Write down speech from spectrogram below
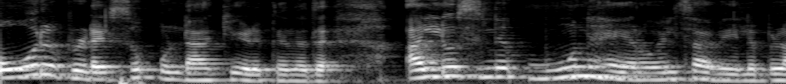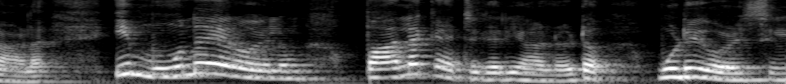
ഓരോ പ്രൊഡക്ട്സും ഉണ്ടാക്കിയെടുക്കുന്നത്. അല്ലൂസിന് മൂന്ന് ഹെയർ ഓയിൽസ് അവൈലബിൾ ആണ്. ഈ മൂന്ന് ഹെയർ ഓയിലും പല കാറ്റഗറി ആണ് കേട്ടോ. മുടി കൊഴിച്ചിൽ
